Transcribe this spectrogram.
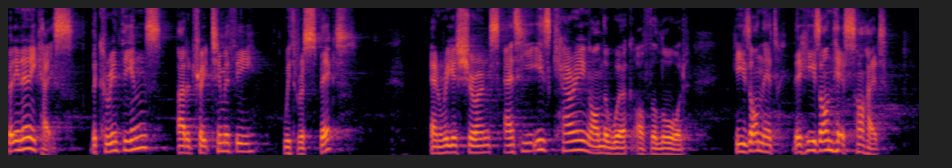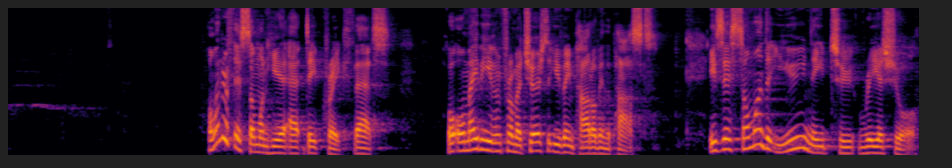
But in any case, the Corinthians are to treat Timothy with respect and reassurance as he is carrying on the work of the Lord. He's on their, he's on their side. I wonder if there's someone here at Deep Creek that, or, or maybe even from a church that you've been part of in the past, is there someone that you need to reassure?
